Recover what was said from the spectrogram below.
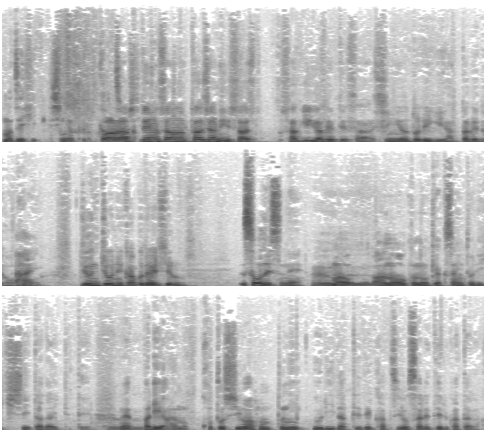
まあ、ぜひ信用取引楽天さん他社にさ先駆けてさ信用取引やったけど、はい、順調に拡大してるんですそうですね、まあ、あの多くのお客さんに取引していただいてて、やっぱりあの今年は本当に売り立てで活用されてる方が非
